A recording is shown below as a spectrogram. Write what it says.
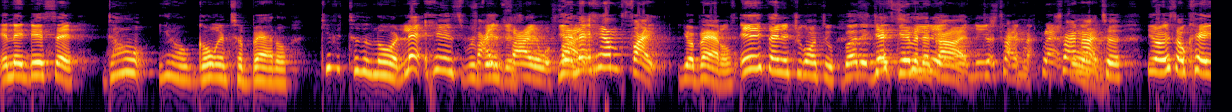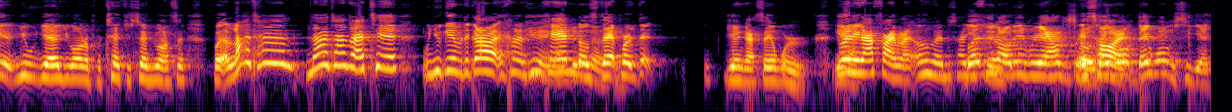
and they did say, "Don't you know, go into battle. Give it to the Lord. Let His revenge. fire with Yeah, let Him fight your battles. Anything that you're going through, But it just give it to God. on these Just try not, try not to. You know, it's okay. You yeah, you want to protect yourself. You want to, but a lot of times, nine times out of ten, when you give it to God, honey, He gotta handles that person. That, you ain't got to say a word. You Yeah. ain't got to fight like, oh, okay, this how you But you know, these reality shows, It's they, hard. Want, they want to see that.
